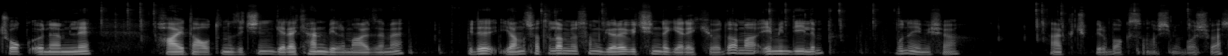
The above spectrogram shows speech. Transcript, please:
çok önemli hideout'unuz için gereken bir malzeme. Bir de yanlış hatırlamıyorsam görev için de gerekiyordu ama emin değilim. Bu neymiş ha? Ha küçük bir box ama şimdi boş ver.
